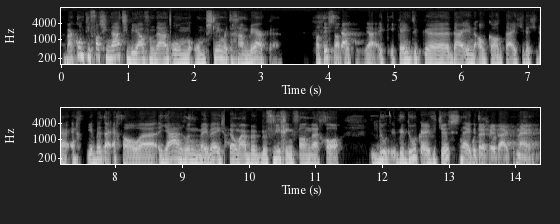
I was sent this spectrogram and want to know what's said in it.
Waar komt die fascinatie bij jou vandaan om, om slimmer te gaan werken? Wat is dat? Ja, ja ik, ik ken natuurlijk daarin ook al een tijdje dat je daar echt, je bent daar echt al jaren mee bezig. Stel maar be bevlieging van, goh, doe, dit doe ik eventjes. Nee, dit even duiken. Nee.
